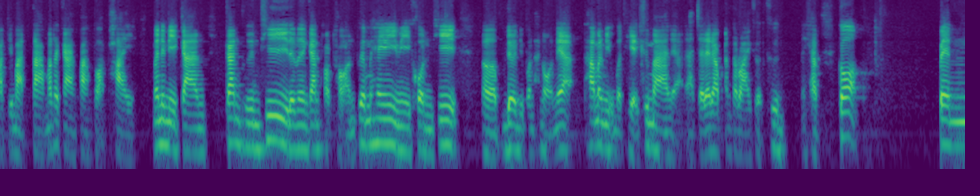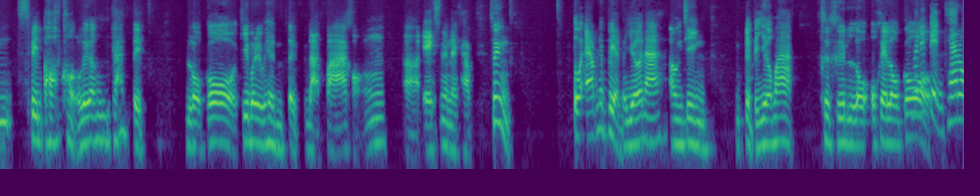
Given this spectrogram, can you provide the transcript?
ปฏิบัติตามมาตรการความปลอดภัย ไม่ได้มีการ กั้นพื้นที่ดำเนินการถอดถอน เพื่อไม่ให้มีคนที่เดินอยู่บนถนนเนี่ย ถ้ามันมีอุบัติเหตุขึ้นมาเนี่ย อาจจะได้รับอันตรายเกิดขึ้นนะครับ ก็เป็น spin-off ของเรื่องการติดโลโก้ที่บริเวณตึกดาดฟ้าของเอ่อ X เนี่ยนะครับ ซึ่งตัวแอปเนี่ยเปลี่ยนไปเยอะนะ เอาจริงๆเปลี่ยนไปเยอะมาก คือคือโลโอเคโลโก้ไม่ได้เปลี่ยนแค่โล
